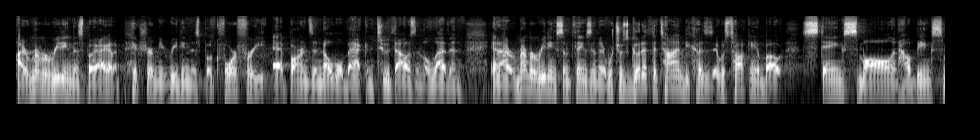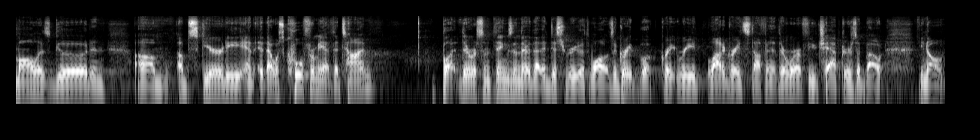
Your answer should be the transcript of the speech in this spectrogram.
I remember reading this book. I got a picture of me reading this book for free at Barnes & Noble back in 2011. And I remember reading some things in there, which was good at the time because it was talking about staying small and how being small is good and um, obscurity. And that was cool for me at the time but there were some things in there that I disagreed with. While it was a great book, great read, a lot of great stuff in it, there were a few chapters about, you know,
